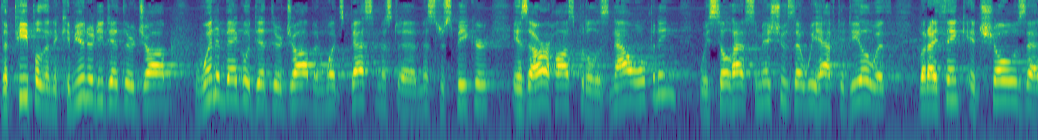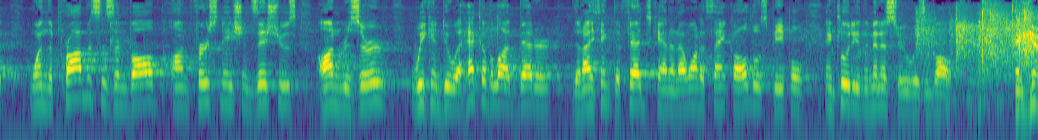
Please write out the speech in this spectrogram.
The people in the community did their job. Weeneebayko did their job. And what's best, Mr. Uh, Mr. Speaker, is our hospital is now opening. We still have some issues that we have to deal with, but I think it shows that when the province is involved on First Nations issues, on reserve, we can do a heck of a lot better than I think the feds can. And I want to thank all those people, including the minister who was involved. Thank you.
